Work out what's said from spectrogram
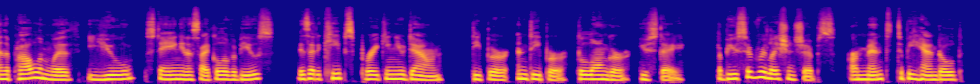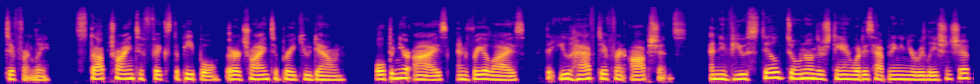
And the problem with you staying in a cycle of abuse is that it keeps breaking you down deeper and deeper the longer you stay. Abusive relationships are meant to be handled differently. Stop trying to fix the people that are trying to break you down. Open your eyes and realize that you have different options. And if you still don't understand what is happening in your relationship,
